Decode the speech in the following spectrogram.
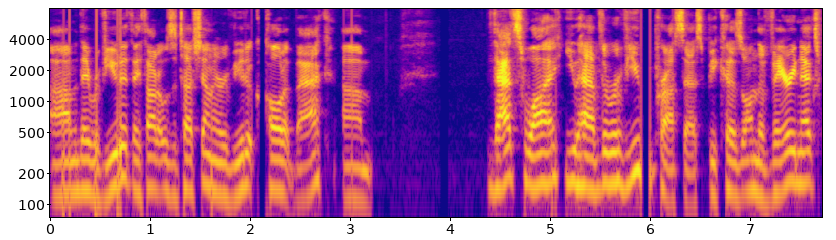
um, they reviewed it, they thought it was a touchdown, they reviewed it, called it back. Um, that's why you have the review process because on the very next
